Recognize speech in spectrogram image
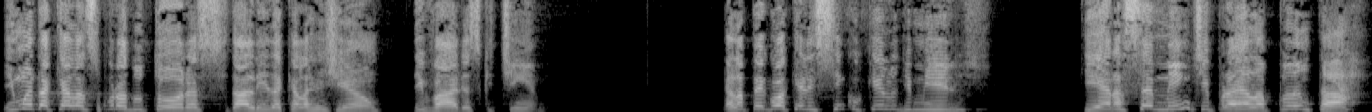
E uma daquelas produtoras dali daquela região, de várias que tinha, ela pegou aqueles 5 quilos de milhos, que era semente para ela plantar,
